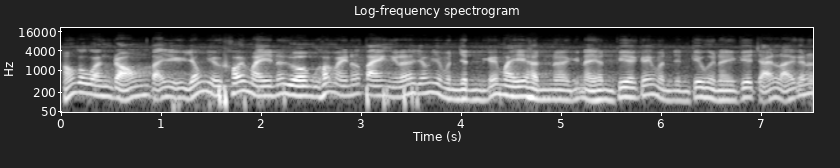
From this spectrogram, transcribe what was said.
không có quan trọng. Tại vì giống như khói mây nó gom khói mây nó tan gì đó giống như mình nhìn cái mây hình à, cái này hình kia cái mình nhìn kêu người này kia chạy lại cái nó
